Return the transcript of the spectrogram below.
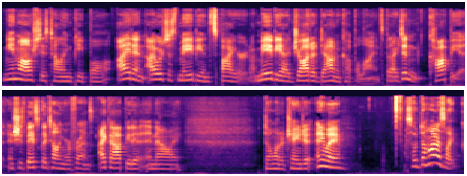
Meanwhile, she's telling people, I didn't I was just maybe inspired. Maybe I jotted down a couple lines, but I didn't copy it. And she's basically telling her friends, I copied it and now I don't want to change it. Anyway, so Dawn is like,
